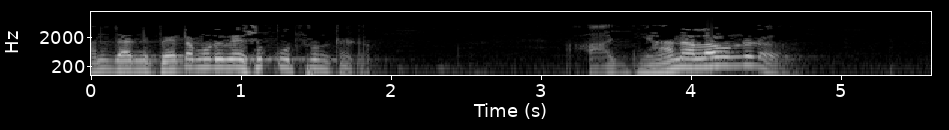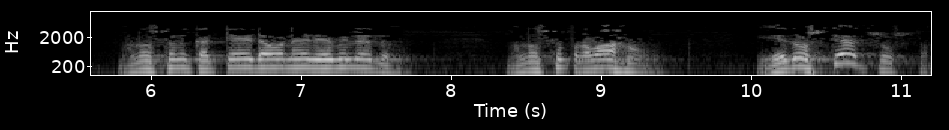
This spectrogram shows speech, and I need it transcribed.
అని దాన్ని పీటముడి వేసి కూర్చుంటాడు. ఆ జ్ఞానం అలా ఉండడు. మనస్సును కట్టేయడం అనేది ఏమీ లేదు. మనస్సు ప్రవాహం. ఏదొస్తే అది చూస్తాం.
